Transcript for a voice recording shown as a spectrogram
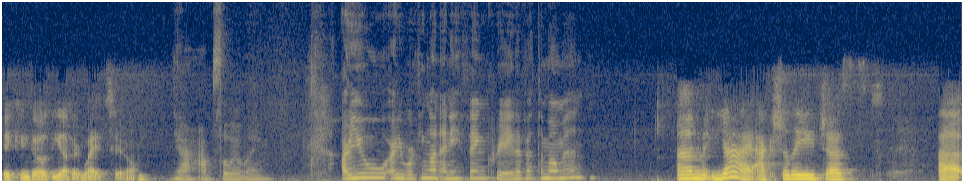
it can go the other way too. Yeah, absolutely. Are you are you working on anything creative at the moment? Um, yeah, I actually just uh,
